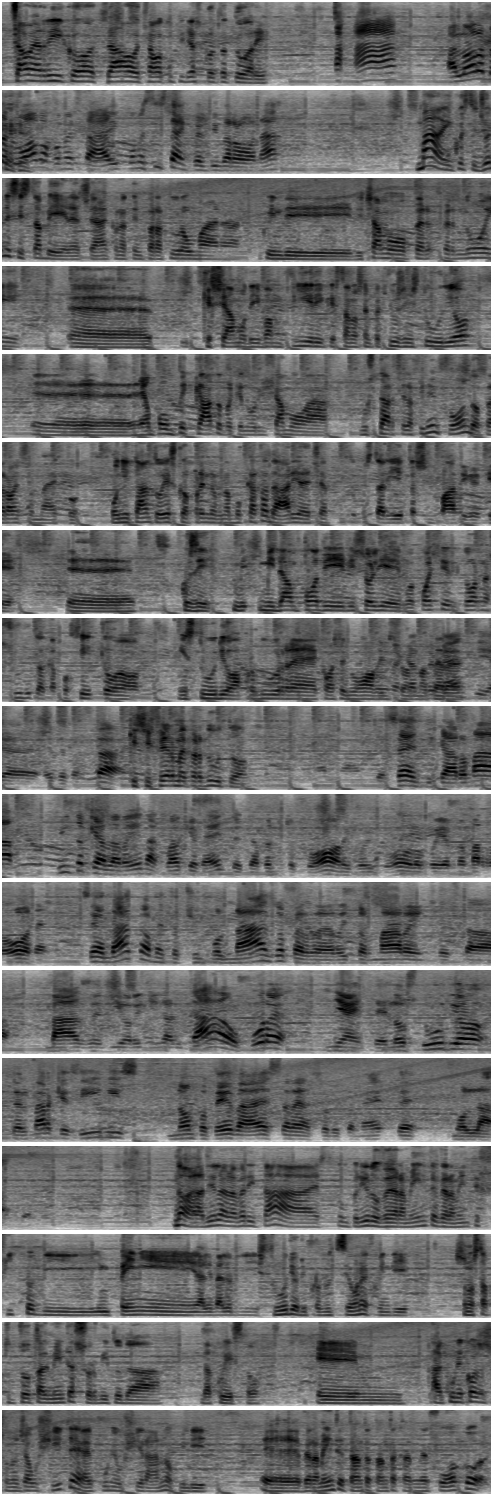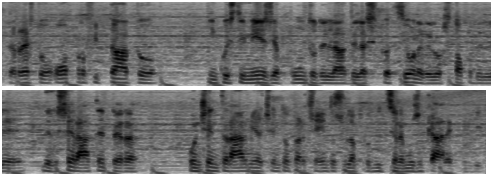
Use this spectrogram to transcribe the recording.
Ciao Enrico, ciao, ciao a tutti gli ascoltatori. Ah, allora bell'uomo come stai? Come si sta in quel di Verona? Ma in questi giorni si sta bene, c'è anche una temperatura umana, quindi diciamo per, per noi eh, che siamo dei vampiri che stanno sempre chiusi in studio, eh, è un po' un peccato perché non riusciamo a gustarcela fino in fondo, però insomma ecco, ogni tanto esco a prendere una boccata d'aria e c'è appunto questa rietta simpatica che eh, così mi, mi, dà un po' di, di, sollievo. Poi si ritorna subito a capofitto in studio a produrre cose nuove, sì, insomma. Per è, è chi si ferma è perduto. Cioè, senti caro, ma visto che all'arena qualche evento è già venuto fuori, poi il volo, poi il marrone, sei andato a metterci un po' il naso per ritornare in questa base di originalità oppure niente, lo studio del Marchesinis non poteva essere assolutamente mollato. No, a dire la verità è stato un periodo veramente, veramente fitto di impegni a livello di studio, di produzione, quindi sono stato totalmente assorbito da, da questo. E, mh, alcune cose sono già uscite, alcune usciranno, quindi eh, veramente tanta tanta carne al fuoco. Del resto ho approfittato in questi mesi appunto della, della situazione, dello stop delle, delle, serate per concentrarmi al 100% sulla produzione musicale. Quindi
